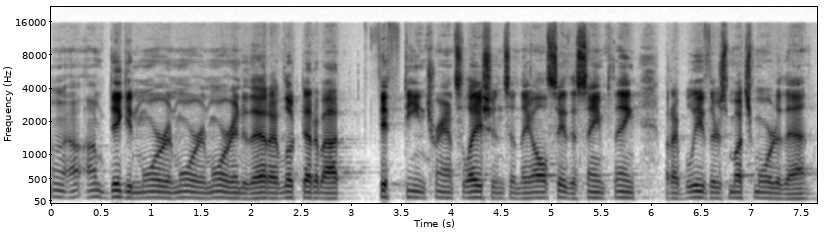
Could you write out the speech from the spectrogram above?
I'm digging more and more and more into that. I've looked at about 15 translations, and they all say the same thing, but I believe there's much more to that.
